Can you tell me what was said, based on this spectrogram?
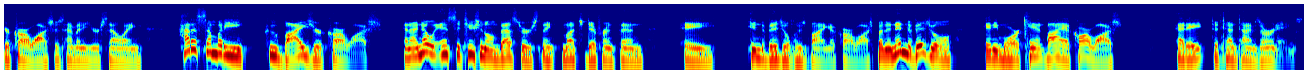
your car washes, how many you're selling. How does somebody who buys your car wash, and I know institutional investors think much different than a individual who's buying a car wash, but an individual anymore can't buy a car wash at eight to 10 times earnings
